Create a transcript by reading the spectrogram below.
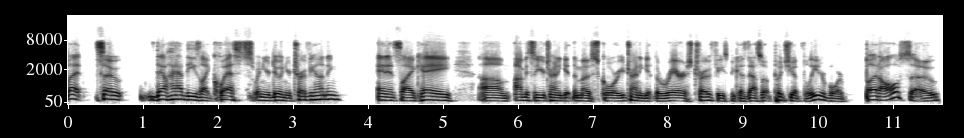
but so they'll have these like quests when you're doing your trophy hunting. And it's like, hey, um, obviously you're trying to get the most score. You're trying to get the rarest trophies because that's what puts you up the leaderboard. But also,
